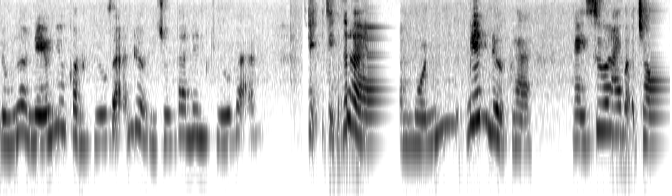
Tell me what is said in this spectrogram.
đúng rồi. Nếu như còn cứu vãn được thì chúng ta nên cứu vãn chị chị rất là muốn biết được là ngày xưa hai vợ chồng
